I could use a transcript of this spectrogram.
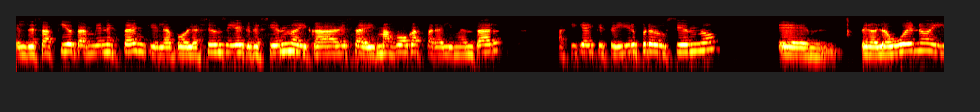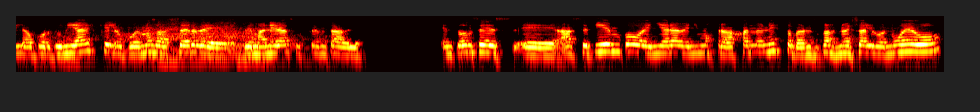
el desafío también está en que la población sigue creciendo y cada vez hay más bocas para alimentar, así que hay que seguir produciendo eh, pero lo bueno y la oportunidad es que lo podemos hacer de, manera sustentable. Entonces, eh, hace tiempo en Yara venimos trabajando en esto, para nosotros no es algo nuevo.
